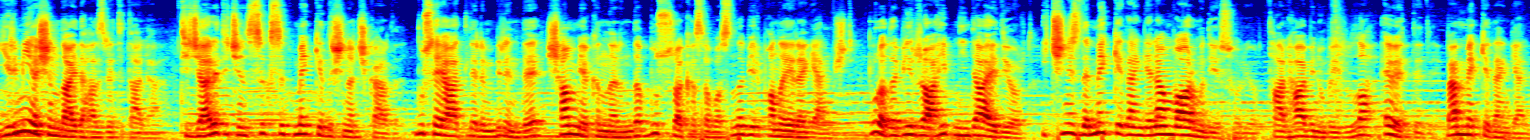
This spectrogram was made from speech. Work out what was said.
20 yaşındaydı Hazreti Talha. Ticaret için sık sık Mekke dışına çıkardı. Bu seyahatlerin birinde Şam yakınlarında Busra kasabasında bir panayıra gelmişti. Burada bir rahip nida ediyordu. İçinizde Mekke'den gelen var mı diye soruyor. Talha bin Ubeydullah evet dedi. Ben Mekke'den geldim.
